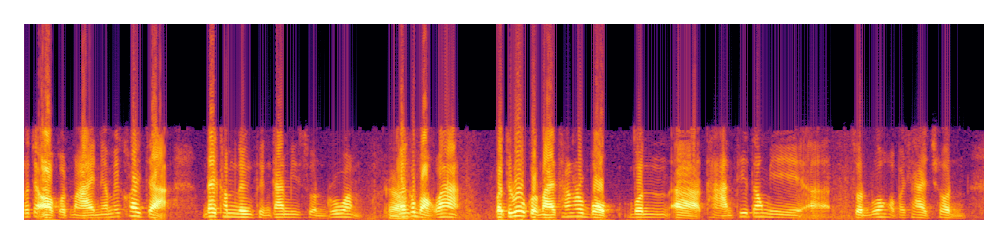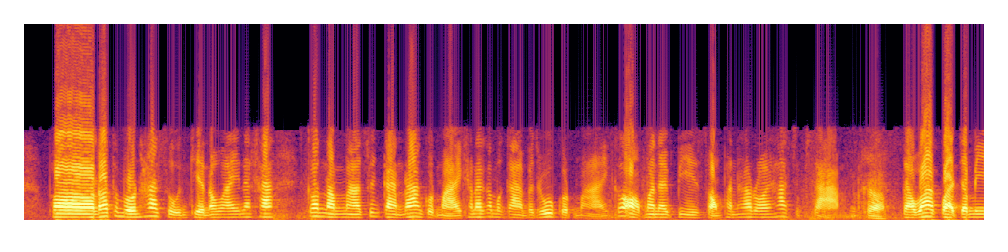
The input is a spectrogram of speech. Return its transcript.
ก็จะออกกฎหมายเนี่ยไม่ค่อยจะได้คำนึงถึงการมีส่วนร่วมครับ มันก็บอกว่าปฏิรูปกฎหมายทั้งระบบบนเอ่อฐานที่ต้องมีเอ่อส่วนร่วมของประชาชน พอรัฐธรรมนูญ50 เขียนเอาไว้นะคะ ก็นำมาซึ่งการร่างกฎหมายคณะกรรมการปฏิรูปกฎหมายก็ออกมาในปี 2553 ครับ แต่ว่ากว่าจะมี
